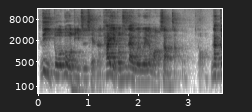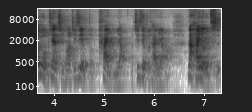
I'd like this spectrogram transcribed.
利多落地之前呢，它也都是在微微的往上涨的。那跟我们现在情况其实也不太一样，其实也不太一样啊。那还有一次，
